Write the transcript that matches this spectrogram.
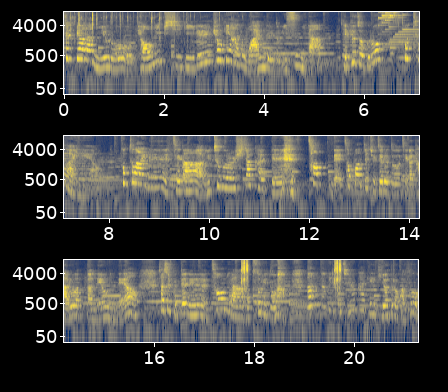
특별한 이유로 병입 시기를 표기하는 와인들도 있습니다. 대표적으로 포트 와인이에요. 포트 와인은 제가 유튜브를 시작할 때 첫, 네, 첫 번째 주제로도 제가 다루었던 내용인데요. 사실 그때는 처음이라 목소리도 너무너무 이렇게 조용하게 기어들어가고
